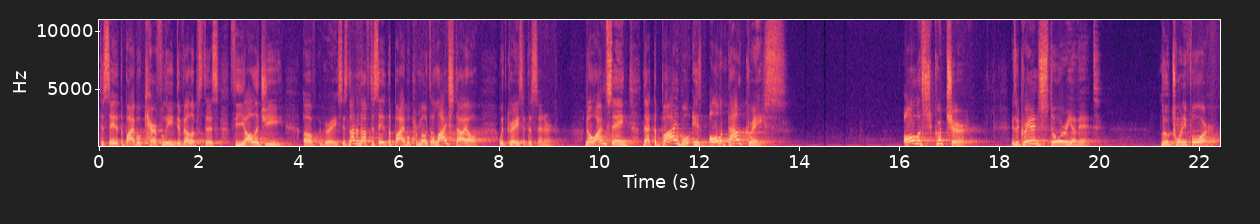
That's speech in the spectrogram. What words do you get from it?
to say that the Bible carefully develops this theology of grace. It's not enough to say that the Bible promotes a lifestyle with grace at the center. No, I'm saying that the Bible is all about grace. All of Scripture is a grand story of it. Luke 24.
